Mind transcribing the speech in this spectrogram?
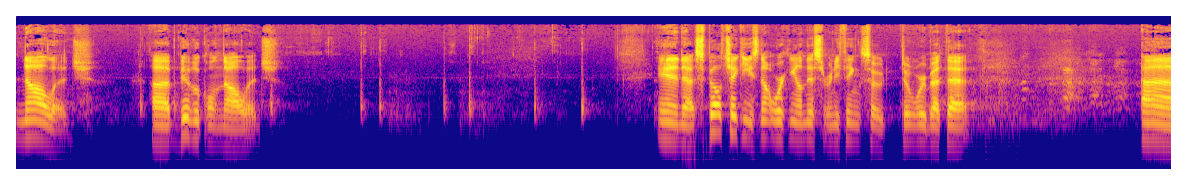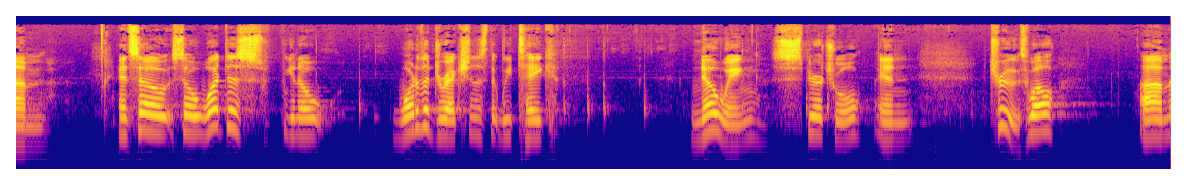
knowledge, uh, biblical knowledge? And uh, spell checking is not working on this or anything, so don't worry about that. Um, and so, so what does you know? What are the directions that we take, knowing spiritual and truths? Well, um,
